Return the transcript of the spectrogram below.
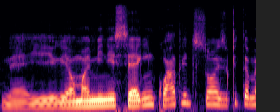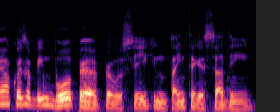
Né? E ele é uma minissérie em quatro edições, o que também é uma coisa bem boa pra você aí que não tá interessado em,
